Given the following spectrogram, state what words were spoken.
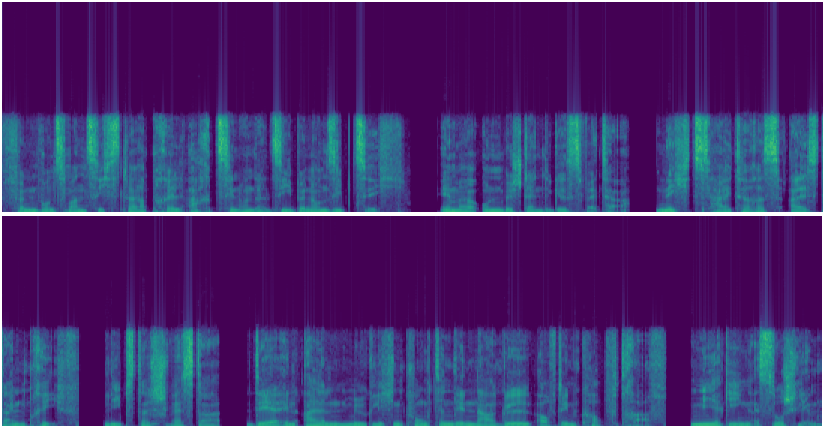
25. April 1877. Immer unbeständiges Wetter. Nichts Heiteres als dein Brief, liebste Schwester, der in allen möglichen Punkten den Nagel auf den Kopf traf. Mir ging es so schlimm.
